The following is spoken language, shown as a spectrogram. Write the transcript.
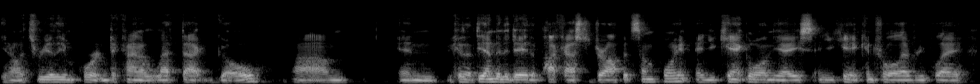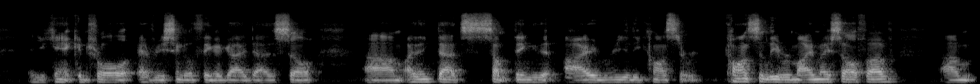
you know it's really important to kind of let that go. Um, and because at the end of the day the puck has to drop at some point and you can't go on the ice and you can't control every play and you can't control every single thing a guy does. So um, I think that's something that I really constant, constantly remind myself of, um,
